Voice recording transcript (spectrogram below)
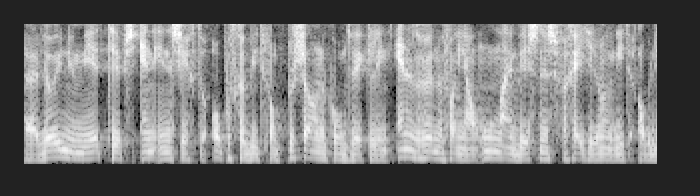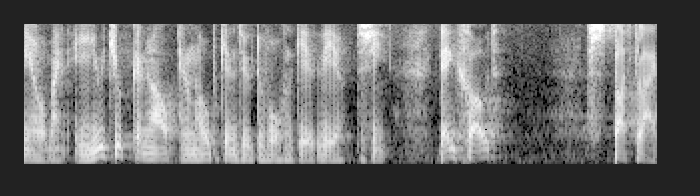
Uh, wil je nu meer tips en inzichten op het gebied van persoonlijke ontwikkeling en het runnen van jouw online business? Vergeet je dan ook niet te abonneren op mijn YouTube kanaal en dan hoop ik je natuurlijk de volgende keer weer te zien. Denk groot, start klein.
